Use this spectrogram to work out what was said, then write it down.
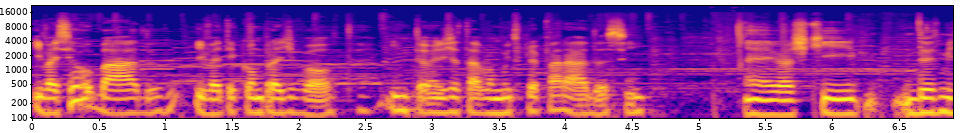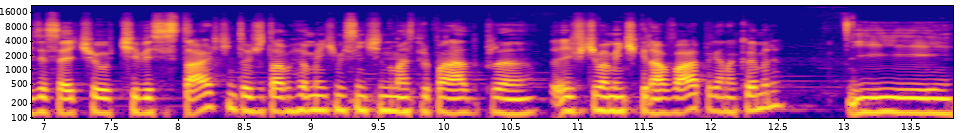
e vai ser roubado e vai ter que comprar de volta. Então ele já estava muito preparado, assim. É, eu acho que em 2017 eu tive esse start, então eu já estava realmente me sentindo mais preparado para efetivamente gravar, pegar na câmera. E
